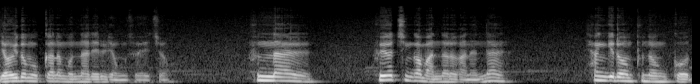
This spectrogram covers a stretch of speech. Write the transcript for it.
여의도 못 가는 못나리를 용서해줘. 훗날 후여친과 만나러 가는 날 향기로운 분홍꽃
